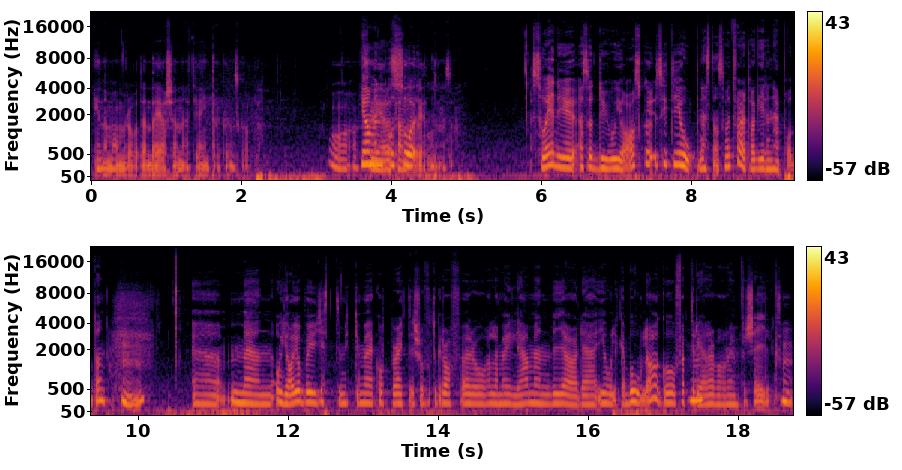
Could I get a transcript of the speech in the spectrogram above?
inom områden där jag känner att jag inte har kunskap. Och för ja, men, att göra och samarbeten så, och så. Så är det ju, alltså du och jag sitter ihop nästan som ett företag i den här podden. Mm. Eh, men, och jag jobbar ju jättemycket med copywriters och fotografer och alla möjliga men vi gör det i olika bolag och fakturerar mm. var och en för sig. Liksom. Mm.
